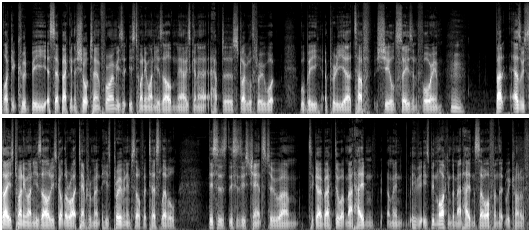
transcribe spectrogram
like it could be a setback in the short term for him. He's he's 21 years old and now. He's going to have to struggle through what will be a pretty uh, tough Shield season for him. Mm. But as we say, he's 21 years old. He's got the right temperament. He's proven himself at Test level. This is this is his chance to um, to go back, do what Matt Hayden I mean, he's been likened to Matt Hayden so often that we kind of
